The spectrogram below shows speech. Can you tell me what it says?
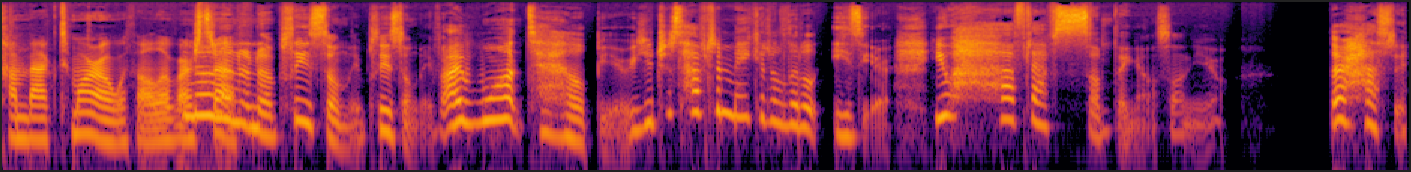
Come back tomorrow with all of our no, stuff. no, no, no. Please don't leave. Please don't leave. I want to help you. You just have to make it a little easier. You have to have something else on you. There has to.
